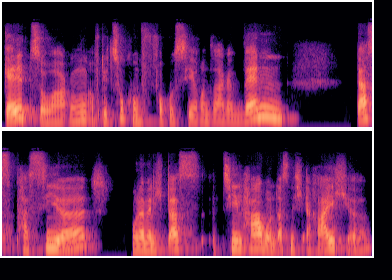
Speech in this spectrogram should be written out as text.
Geldsorgen auf die Zukunft fokussiere und sage, wenn das passiert oder wenn ich das Ziel habe und das nicht erreiche,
